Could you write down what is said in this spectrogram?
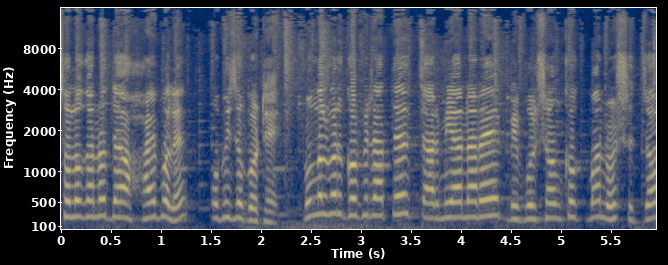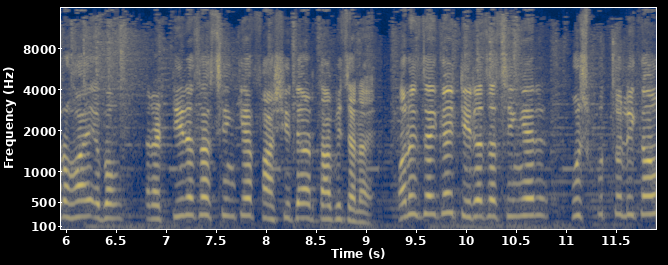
স্লোগানও দেওয়া হয় বলে অভিযোগ ওঠে। মঙ্গলবার গভীর রাতে চারমিয়ানারে বিপুল সংখ্যক মানুষ জড়ো হয় এবং তারা টিরাজা সিংকে ফাঁসি দেওয়ার দাবি জানায়। অনেক জায়গায় টিরাজা সিং এর পুষ্পতলিকাও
